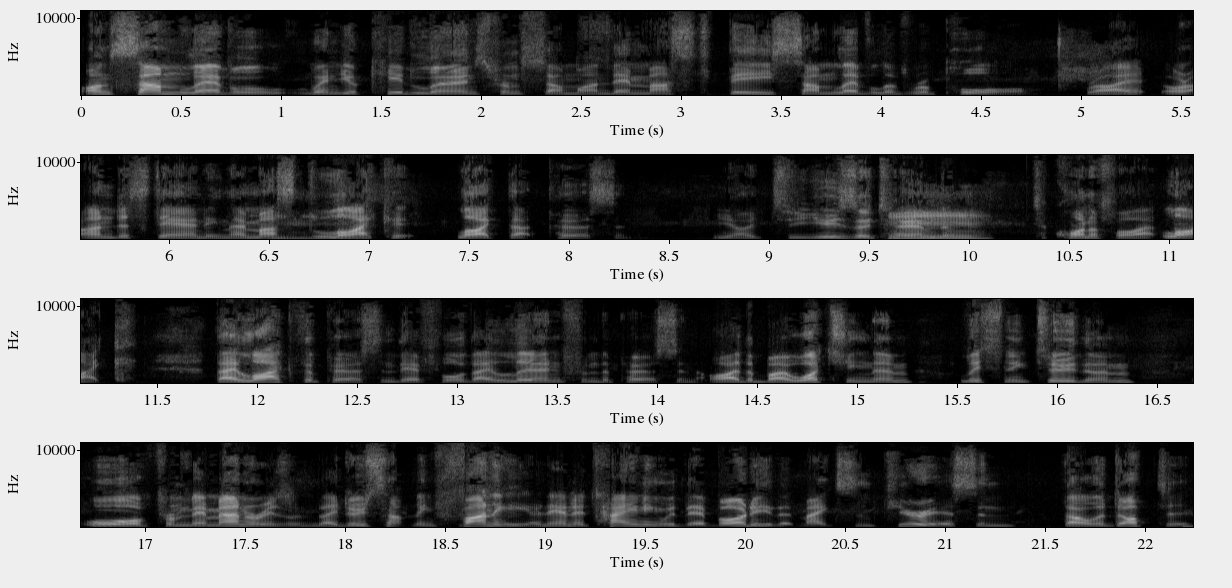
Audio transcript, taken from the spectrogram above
on some level, when your kid learns from someone, there must be some level of rapport, right? Or understanding. They must Mhm. like it, like that person. You know, to use a term that Mm, to quantify it. Like they like the person therefore they learn from the person either by watching them listening to them or from their mannerism. They do something funny and entertaining with their body that makes them curious and they'll adopt it.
